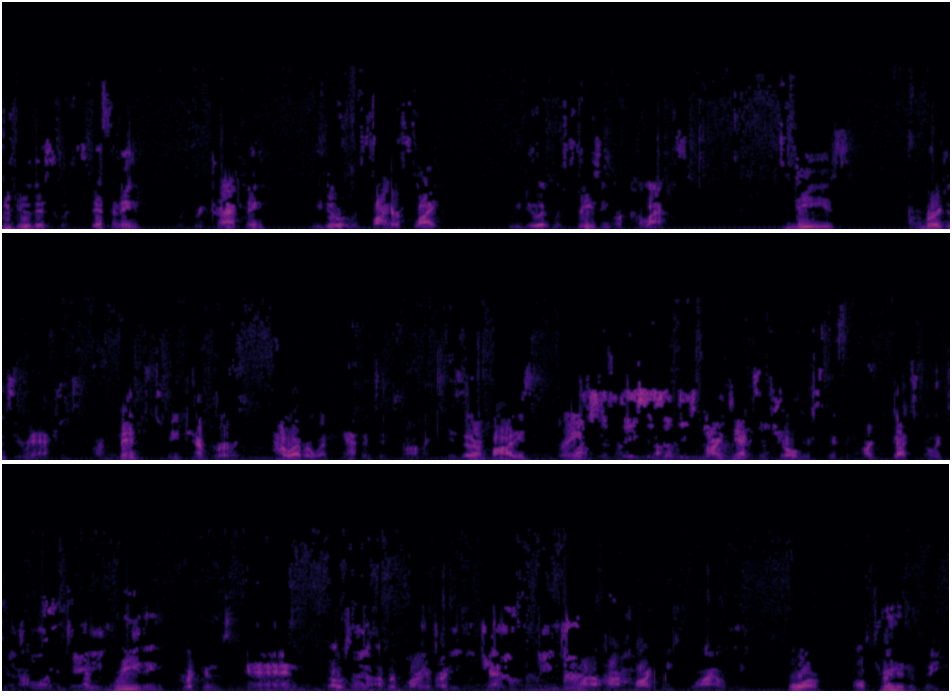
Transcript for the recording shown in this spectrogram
We do this with stiffening, with retracting, we do it with fight or flight, we do it with freezing or collapse. These emergency reactions are meant to be temporary. However, what happens in trauma is that our bodies and brains, our necks and shoulders stiffen, our guts go into knots, our breathing quickens and goes in the upper part of our chest. Uh, our heart beats wildly. Or, alternatively,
